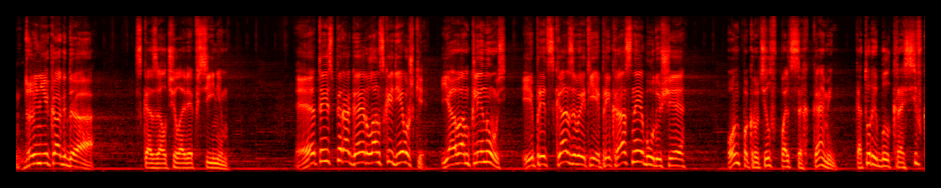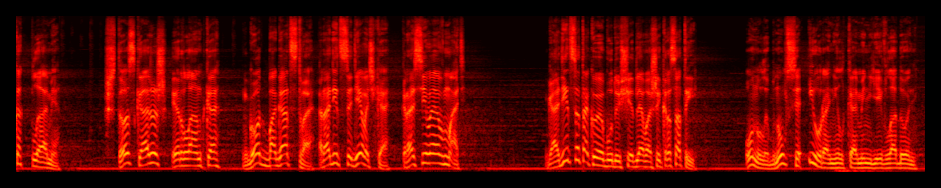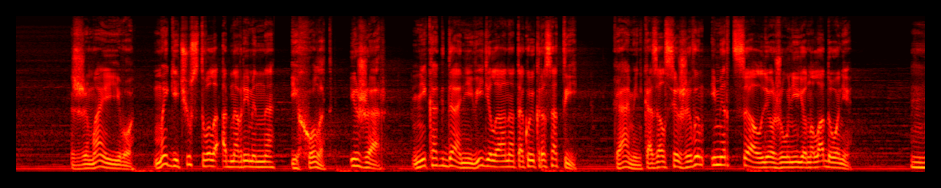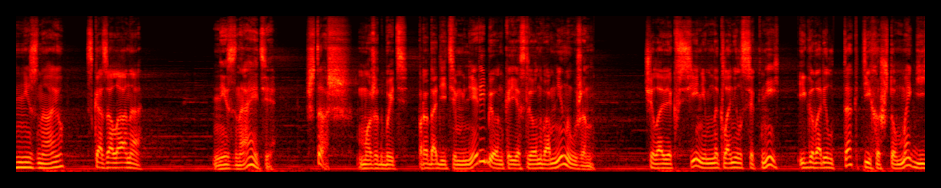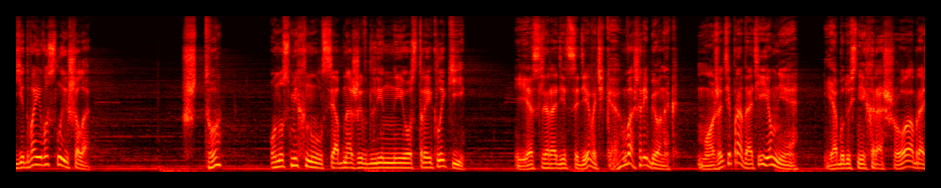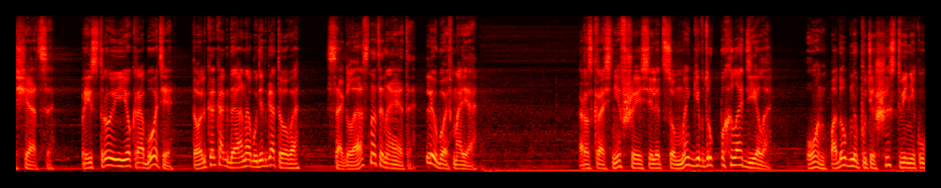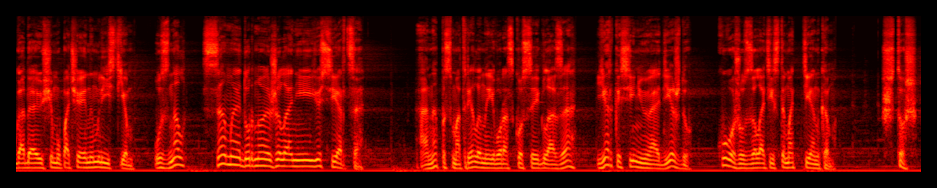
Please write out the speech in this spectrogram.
«Да никогда», — сказал человек в синем. «Это из пирога ирландской девушки, я вам клянусь, и предсказывает ей прекрасное будущее». Он покрутил в пальцах камень, который был красив как пламя. «Что скажешь, ирландка? Год богатства, родится девочка, красивая в мать. Годится такое будущее для вашей красоты?» Он улыбнулся и уронил камень ей в ладонь. Сжимая его, Мэгги чувствовала одновременно и холод, и жар. Никогда не видела она такой красоты. Камень казался живым и мерцал, лежа у нее на ладони. «Не знаю», — сказала она. «Не знаете? Что ж, может быть, продадите мне ребенка, если он вам не нужен?» Человек в синем наклонился к ней и говорил так тихо, что Мэгги едва его слышала. «Что?» Он усмехнулся, обнажив длинные острые клыки. «Если родится девочка, ваш ребенок, можете продать ее мне. Я буду с ней хорошо обращаться. Пристрою ее к работе, только когда она будет готова. Согласна ты на это, любовь моя?» Раскрасневшееся лицо Мэгги вдруг похолодело – он, подобно путешественнику, гадающему по чайным листьям, узнал самое дурное желание ее сердца. Она посмотрела на его раскосые глаза, ярко-синюю одежду, кожу с золотистым оттенком. Что ж,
